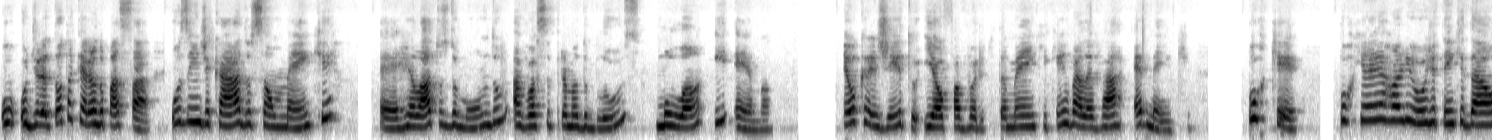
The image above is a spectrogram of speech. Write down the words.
o, o diretor está querendo passar. Os indicados são Mank, é, Relatos do Mundo, A Voz Suprema do Blues, Mulan e Emma. Eu acredito, e é o favorito também, que quem vai levar é Mank. Por quê? Porque Hollywood tem que dar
